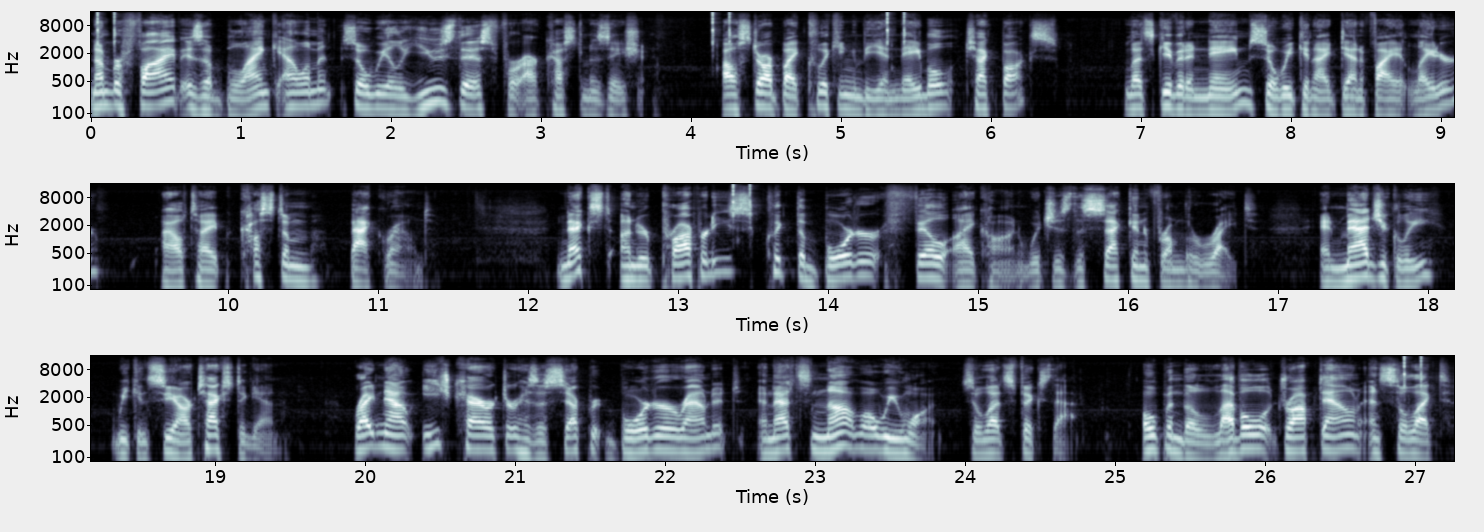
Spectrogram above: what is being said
Number five is a blank element, so we'll use this for our customization. I'll start by clicking the Enable checkbox. Let's give it a name so we can identify it later. I'll type Custom Background. Next, under Properties, click the Border Fill icon, which is the second from the right. And magically, we can see our text again. Right now, each character has a separate border around it, and that's not what we want, so let's fix that. Open the Level dropdown and select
